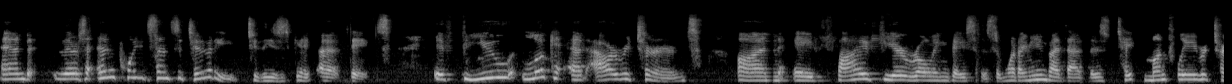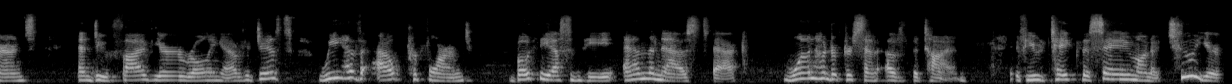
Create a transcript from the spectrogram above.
and, there's endpoint sensitivity to these uh, dates. If you look at our returns on a five year rolling basis, and what I mean by that is take monthly returns and do five year rolling averages, we have outperformed both the S&P and the NASDAQ 100% of the time. If you take the same on a two year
